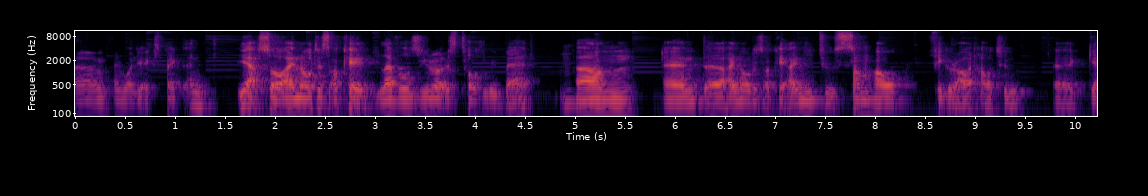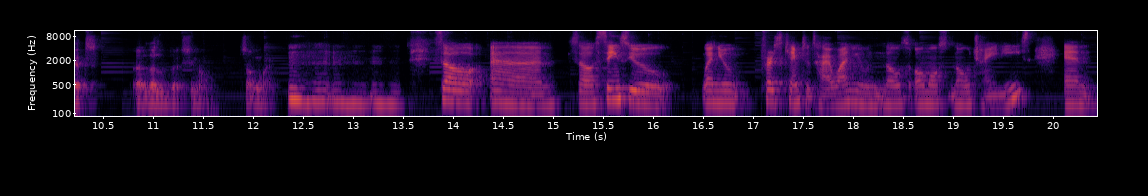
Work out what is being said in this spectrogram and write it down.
um, and what you expect. And yeah, so I noticed, okay, level zero is totally bad. Mhm. Um, and uh, I noticed, okay, I need to somehow figure out how to uh, get a little bit, you know, somewhere. Mm-hmm, mm-hmm, mm-hmm. So, um, so since you when you first came to Taiwan, you know almost no Chinese. And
